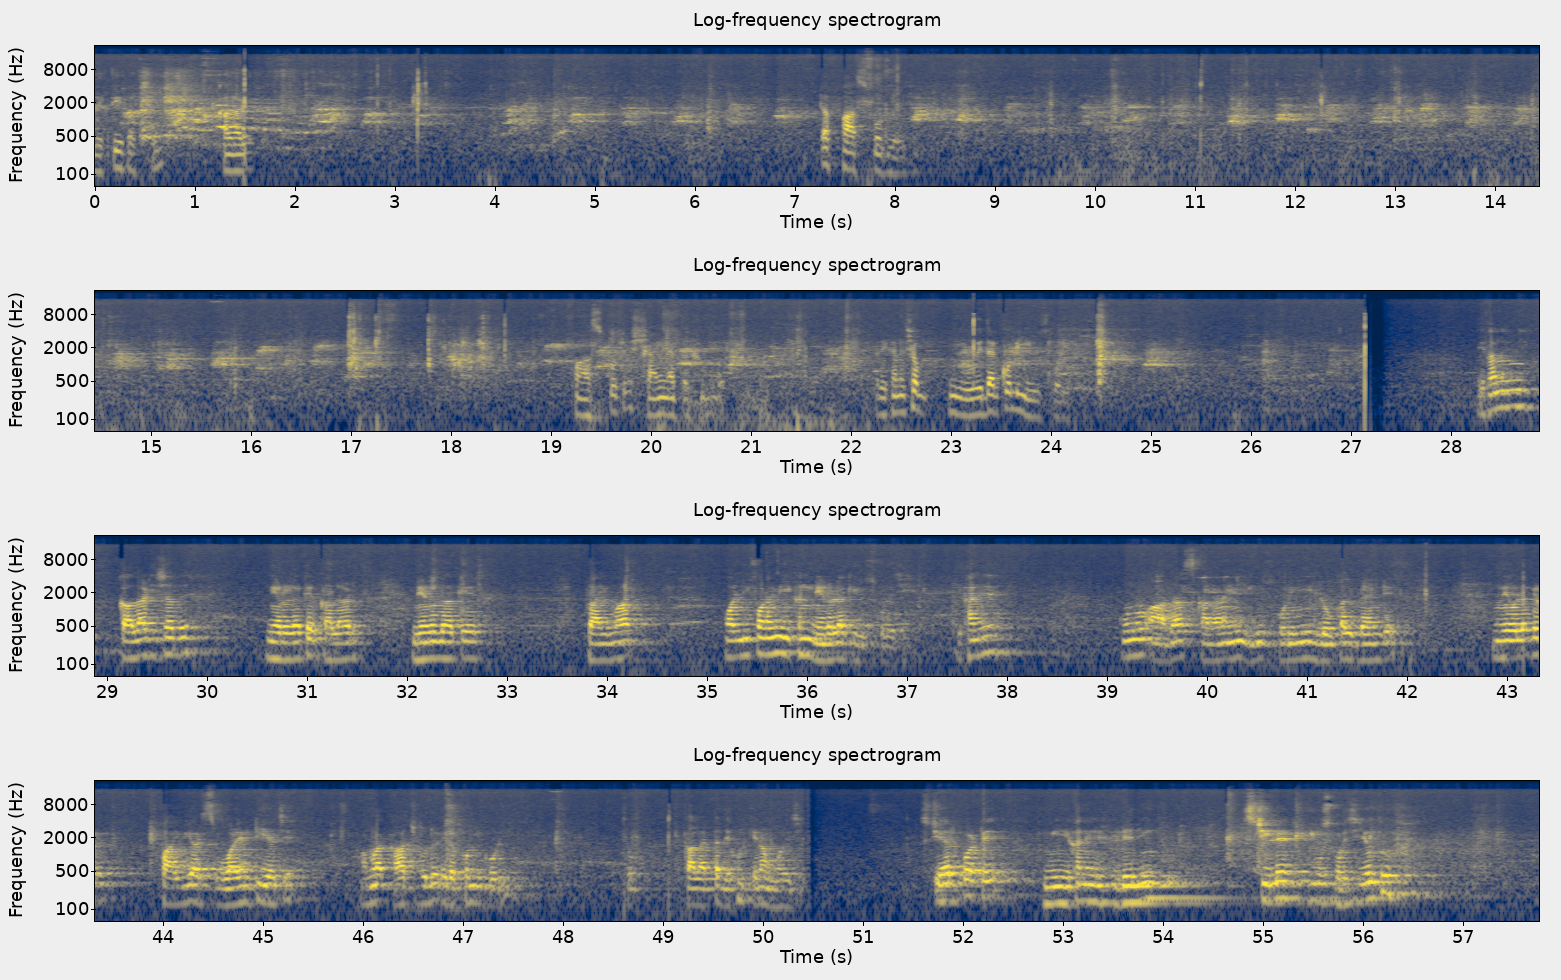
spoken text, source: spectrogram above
দেখতেই পাচ্ছেন কালার এটা ফাস্ট ফুড হয়েছে পাসপোর্টের শাইন এত সুন্দর। আর এখানে সব ওয়েদার কোডই ইউজ করি। এখানে আমি কালার হিসাবে নেরোলাকের কালার নেরোলাকের প্রাইমার অনলি ফর আমি এখানে নেরোলাক ইউজ করেছি। এখানে কোনো আদার্স কালার আমি ইউজ করিনি লোকাল ব্র্যান্ডে নেরোলাকের ফাইভ ইয়ার্স ওয়ারেন্টি আছে। আমরা কাজগুলো এরকমই করি। কালারটা দেখুন কিরম হয়েছে। স্টেয়ার পটে আমি এখানে রেলিং স্টিলের ইউজ করেছি। যেহেতু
